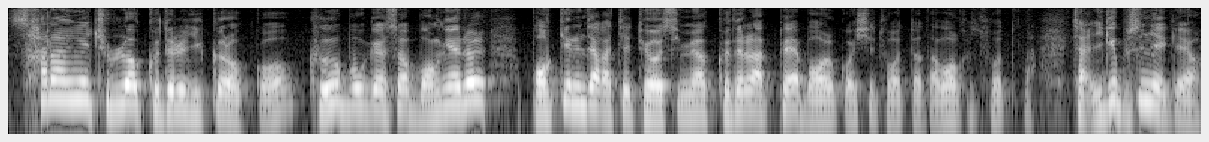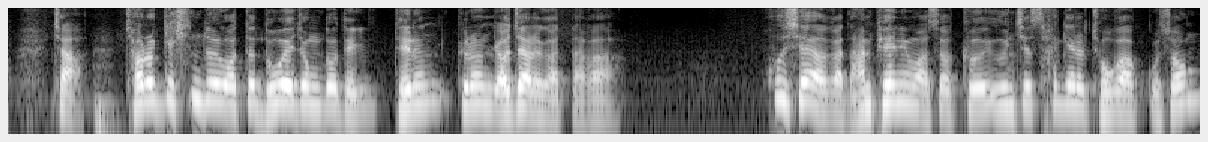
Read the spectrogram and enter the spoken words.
사랑의 줄로 그들을 이끌었고 그 목에서 멍에를 벗기는 자 같이 되었으며 그들 앞에 먹을 것이 두었다. 먹을 것이 두었다. 자, 이게 무슨 얘기예요? 자, 저렇게 힘들고 어떤 노예 정도 되, 되는 그런 여자를 갖다가 호세아가 남편이 와서 그 은채 사계를 줘갖고서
